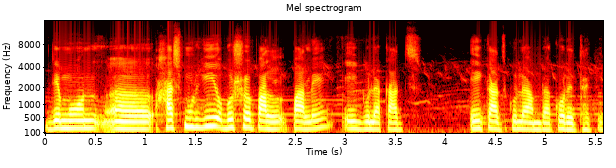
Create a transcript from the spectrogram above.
যেমন হাঁস মুরগি অবশ্য পাল পালে এইগুলা কাজ এই কাজগুলো আমরা করে থাকি।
